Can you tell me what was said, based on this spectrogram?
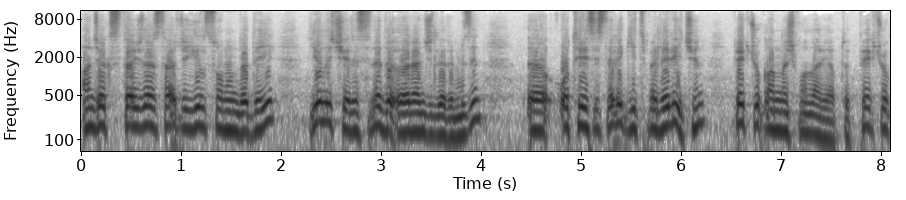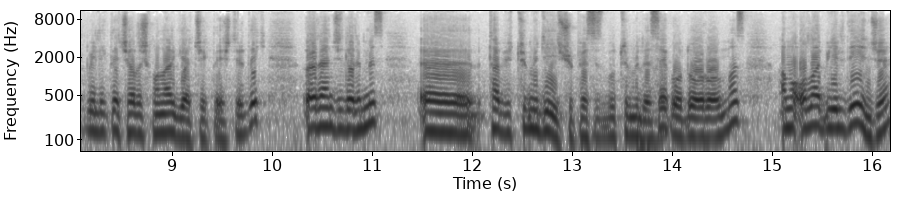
Ancak stajlar sadece yıl sonunda değil, yıl içerisinde de öğrencilerimizin e, o tesislere gitmeleri için pek çok anlaşmalar yaptık. Pek çok birlikte çalışmalar gerçekleştirdik. Öğrencilerimiz e, tabii tümü değil şüphesiz bu tümü desek o doğru olmaz. Ama olabildiğince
